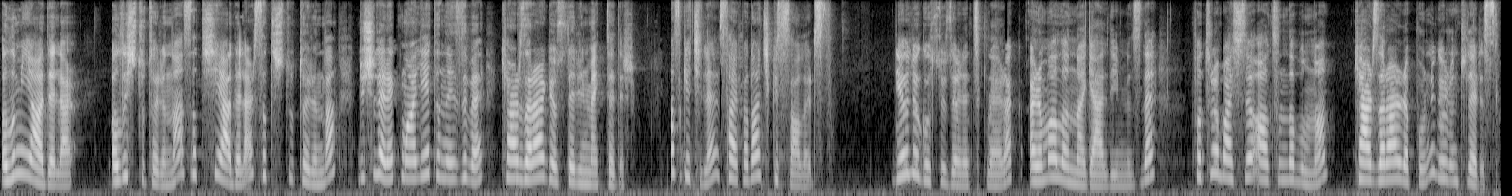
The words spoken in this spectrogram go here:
Alım iadeler alış tutarından, satış iadeler satış tutarından düşülerek maliyet analizi ve kar zarar gösterilmektedir. Vazgeç ile sayfadan çıkış sağlarız. Diyalogosu üzerine tıklayarak arama alanına geldiğimizde fatura başlığı altında bulunan kar zarar raporunu görüntüleriz.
